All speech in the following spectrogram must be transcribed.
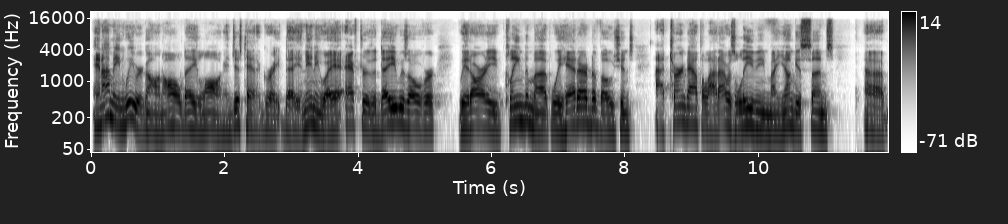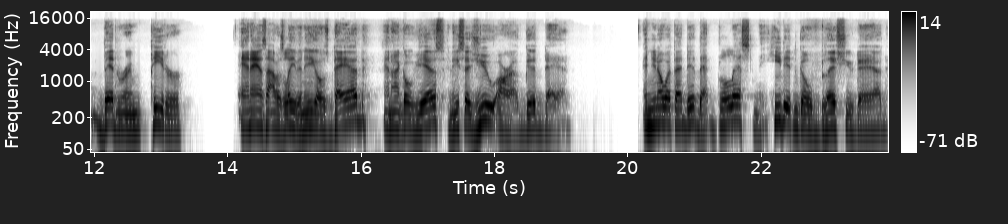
And I mean, we were gone all day long and just had a great day. And anyway, after the day was over, we had already cleaned them up. We had our devotions. I turned out the light. I was leaving my youngest son's uh, bedroom, Peter. And as I was leaving, he goes, Dad? And I go, Yes. And he says, You are a good dad. And you know what that did? That blessed me. He didn't go, Bless you, Dad.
